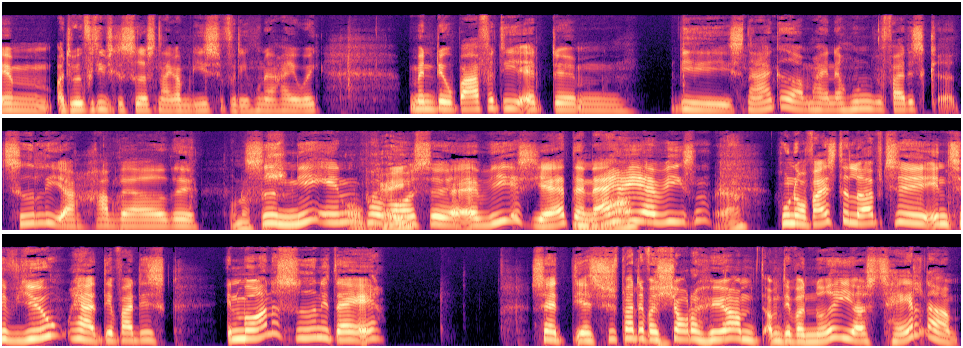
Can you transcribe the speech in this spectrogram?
Øhm, og det er jo ikke, fordi vi skal sidde og snakke om Lise, fordi hun er her jo ikke. Men det er jo bare fordi, at øhm, vi snakkede om hende, at hun jo faktisk tidligere har været øh, Hun er siden ni inde okay. på vores øh, avis. Ja, den er Nå. her i avisen. Ja. Hun har faktisk stillet op til interview her. Det er faktisk en måned siden i dag. Så jeg, jeg synes bare, det var sjovt at høre, om, om det var noget, I også talte om.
